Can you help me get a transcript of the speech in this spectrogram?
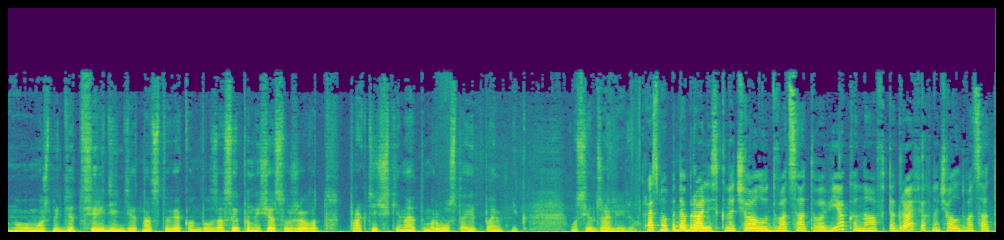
Ну, может быть, где-то в середине 19 века он был засыпан, и сейчас уже вот практически на этом рву стоит памятник Мусе Джалилю. Раз мы подобрались к началу 20 века, на фотографиях начала 20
